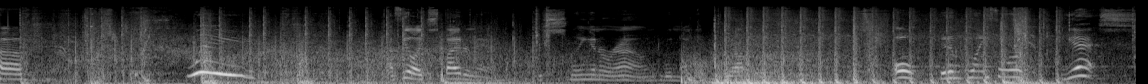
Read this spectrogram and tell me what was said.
Haha. Whee! I feel like Spider-Man, just swinging around when I get dropped. Oh, hit him 24. Yes.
